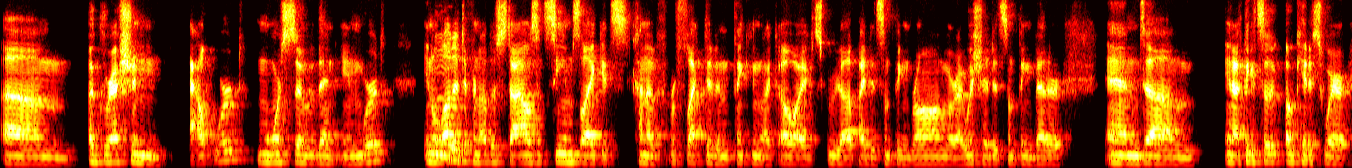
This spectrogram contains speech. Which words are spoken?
um, aggression outward more so than inward. In a mm. lot of hmm. different other styles, it seems like it's kind of reflective in thinking like, oh, I screwed up, I did something wrong, or I wish I did something better. And um, and I think it's okay to swear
